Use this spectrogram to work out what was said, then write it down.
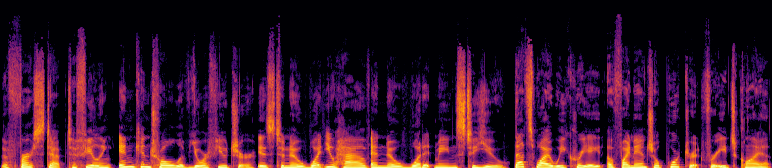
The first step to feeling in control of your future is to know what you have and know what it means to you. That's why we create a financial portrait for each client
